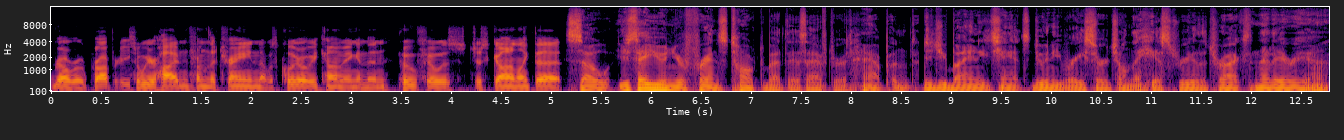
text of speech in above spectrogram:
railroad property. So we were hiding from the train that was clearly coming, and then poof, it was just gone like that. So you say you and your friends talked about this after it happened. Did you, by any chance, do any research on the history of the tracks in that area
